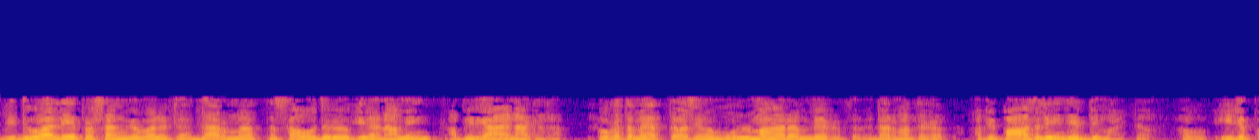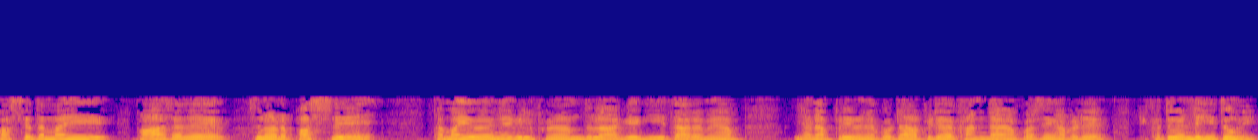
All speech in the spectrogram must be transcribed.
විදුහලේ ප්‍රසංගවලට ධර්මාත්ම සහෝදරයෝ කියලා නමින් අපි ගායනා කරා. ඕක තමයි අත්ත වශයෙන්ම මුල්ම ආරම්භය ධර්මාත්මක අපි පාසලේ ඉඳිද්දිමයි. ඔව් ඊට පස්සේ තමයි පාසලේ සුණාට පස්සේ තමයි ඔය නෙවිල් ප්‍රනාන්දුලාගේ ගීත අරමය ජනප්‍රිය වෙනකොට අපිට කණ්ඩායමක් වශයෙන් අපිට එකතු වෙන්න හිතුනේ.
